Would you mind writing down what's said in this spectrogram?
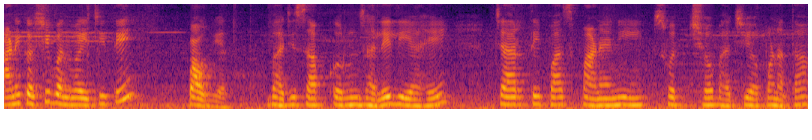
आणि कशी बनवायची ती पाहूयात. भाजी साफ करून झालेली आहे. चार ते पाच पाण्याने स्वच्छ भाजी आपण आता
